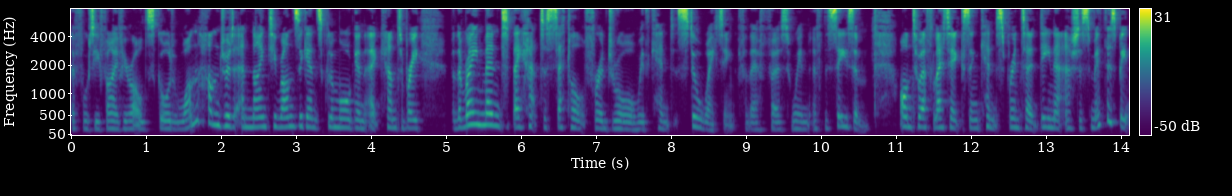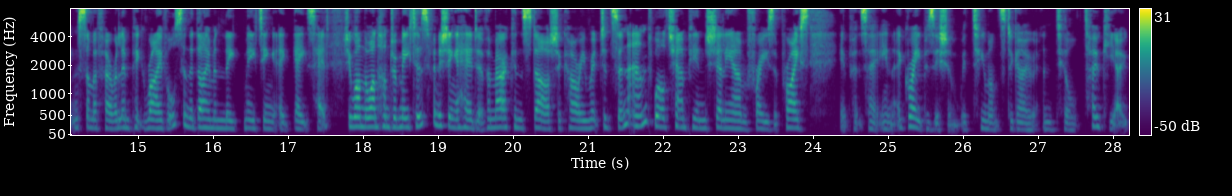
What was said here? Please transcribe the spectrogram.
The 45 year old scored 190 runs against Glamorgan at Canterbury But the rain meant they had to settle for a draw, with Kent still waiting for their first win of the season. On to athletics, and Kent sprinter Dina Asher Smith has beaten some of her Olympic rivals in the Diamond League meeting at Gateshead. She won the 100 metres, finishing ahead of American star Sha'Carri Richardson and world champion Shelly-Ann Fraser Pryce. It puts her in a great position with two months to go until Tokyo.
